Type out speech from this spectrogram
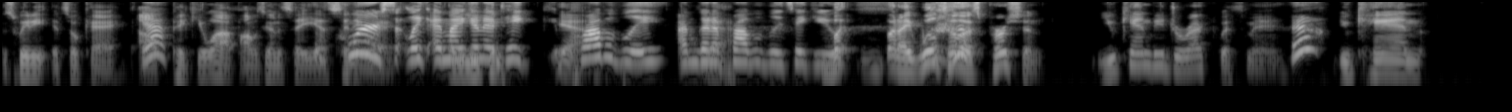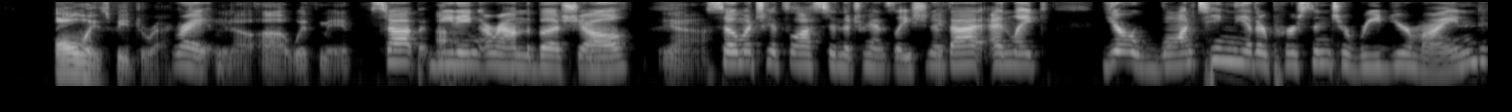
sweetie, it's okay. I'll Yeah. pick you up. I was gonna say yes. of course. anyway. Like, am I And you gonna can- take? yeah. Probably. I'm gonna Yeah. probably take you. But but I will tell this person, you can be direct with me. Yeah. You can always be direct. Right. You know, uh, with me. Stop beating around the bush, y'all. Yeah. So much gets lost in the translation of Yeah. that, and like you're wanting the other person to read your mind,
